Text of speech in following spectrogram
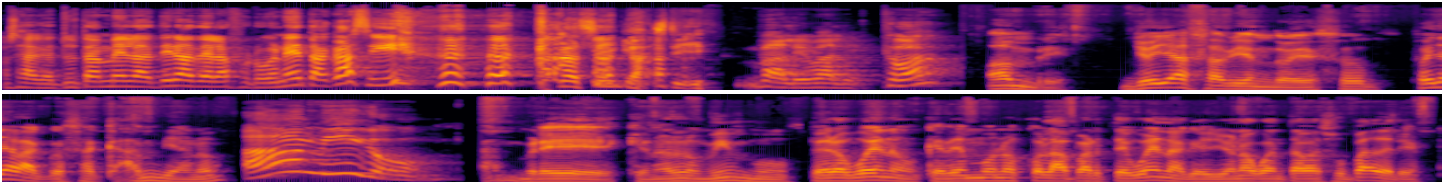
O sea, que tú también la tiras de la furgoneta, casi. Casi, casi. vale, vale. ¿Zoa? Hombre, yo ya sabiendo eso, pues ya la cosa cambia, ¿no? Amigo. Hombre, es que no es lo mismo. Pero bueno, quedémonos con la parte buena, que yo no aguantaba a su padre.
